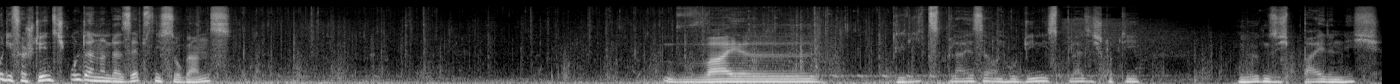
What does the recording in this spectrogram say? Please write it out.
Glaube, die verstehen sich untereinander selbst nicht so ganz. Weil Leadspleiser und Houdini-Spleiser, ich glaube, die mögen sich beide nicht.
